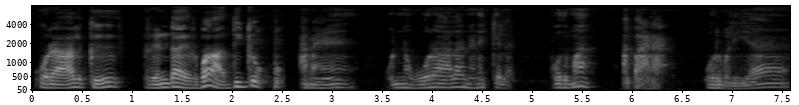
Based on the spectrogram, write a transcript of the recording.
ஒரு ஆளுக்கு ரெண்டாயிரம் ரூபா அதிகம். அவன் உன்னை ஒரு ஆளாக நினைக்கல. போதுமா? அப்பாடா ஒரு வழியா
